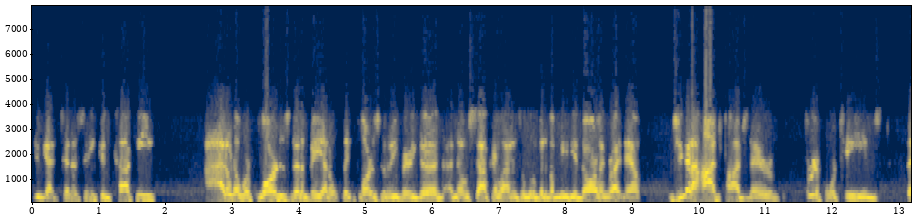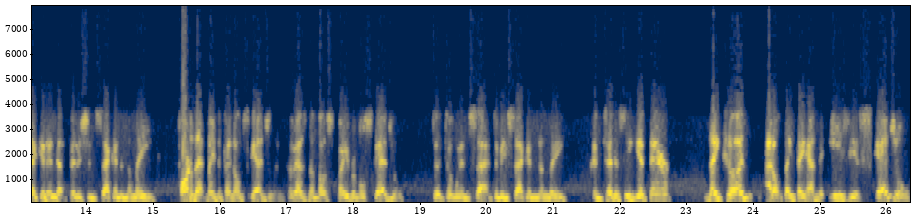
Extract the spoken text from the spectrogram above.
you've got Tennessee, Kentucky. I don't know where Florida's going to be. I don't think Florida's going to be very good. I know South Carolina's a little bit of a media darling right now. But you got a hodgepodge there of three or four teams that could end up finishing second in the league. Part of that may depend on scheduling. Who has the most favorable schedule to, to win set, to be second in the league? Can Tennessee get there? They could. I don't think they have the easiest schedule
